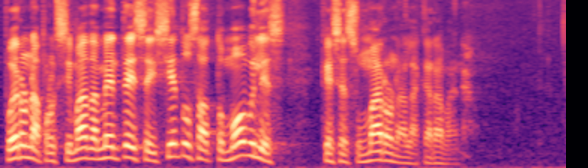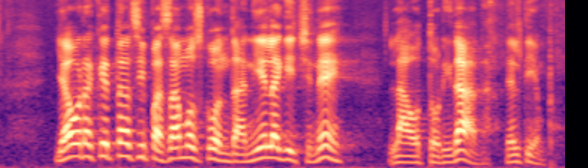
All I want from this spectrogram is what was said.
fueron aproximadamente 600 automóviles que se sumaron a la caravana. Y ahora, ¿qué tal si pasamos con Daniela Guichiné, la autoridad del tiempo?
